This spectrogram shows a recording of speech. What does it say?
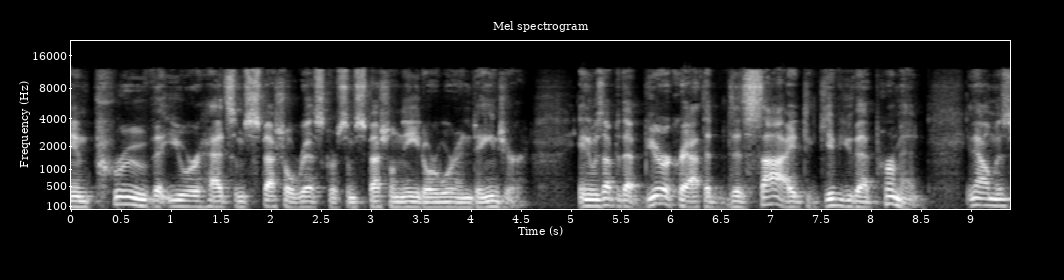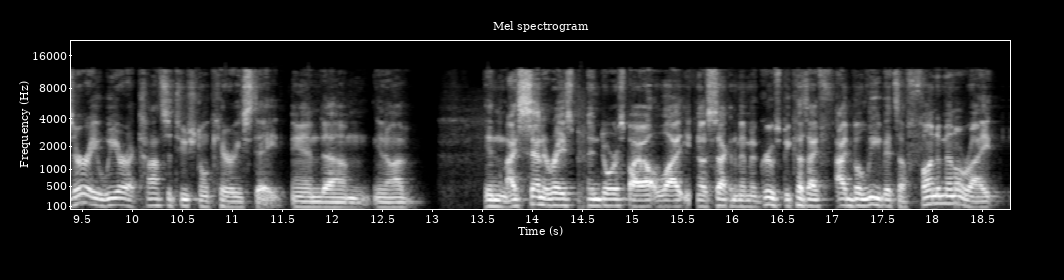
and prove that you were had some special risk or some special need or were in danger. And it was up to that bureaucrat to decide to give you that permit. Now, Missouri, we are a constitutional carry state, and um, you know, I've in my Senate race been endorsed by a lot, you know, Second Amendment groups because I I believe it's a fundamental right,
